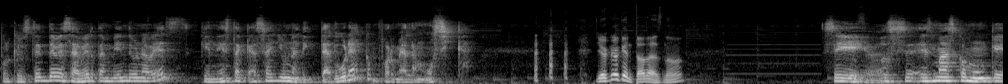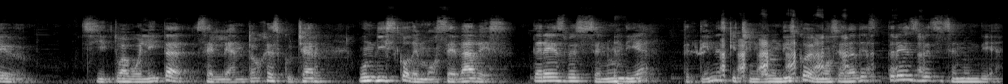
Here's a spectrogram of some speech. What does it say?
Porque usted debe saber también de una vez que en esta casa hay una dictadura conforme a la música. Yo creo que en todas, ¿no? Sí, es más común que si tu abuelita se le antoja escuchar un disco de mocedades tres veces en un día, te tienes que chingar un disco de mocedades tres veces en un día.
